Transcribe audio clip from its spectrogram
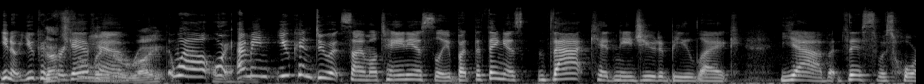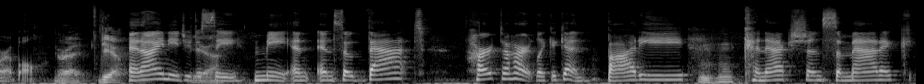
You know, you can That's forgive later, him, right? Well, or I mean, you can do it simultaneously, but the thing is, that kid needs you to be like, yeah, but this was horrible. right. Yeah. And I need you to Yeah. see me. And and so that heart to heart, like again, body connection, somatic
